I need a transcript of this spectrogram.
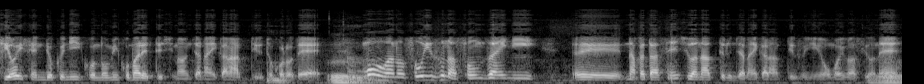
強い戦力にこう飲み込まれてしまうんじゃないかなっていうところで、うん、もうあのそういうふうな存在に、えー、中田選手はなってるんじゃないかなっていうふうに思いますよね。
